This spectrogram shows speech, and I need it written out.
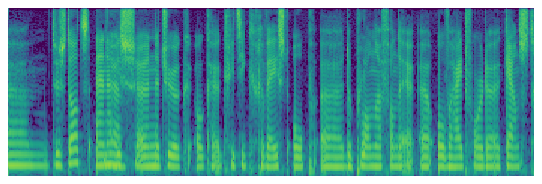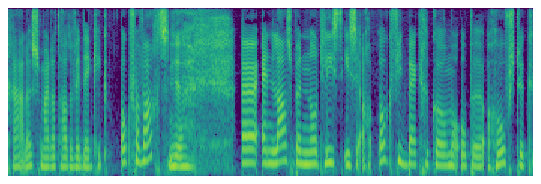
Um, dus dat. En er is uh, natuurlijk ook uh, kritiek geweest op uh, de plannen van de overheid voor de kerncentrales. Maar dat hadden we denk ik ook verwacht. Ja. en last but not least is er ook feedback gekomen op het hoofdstuk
